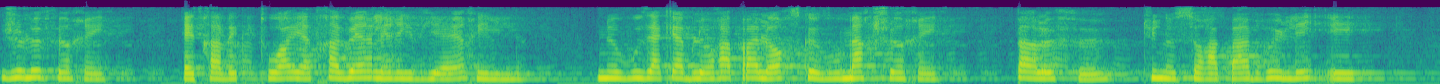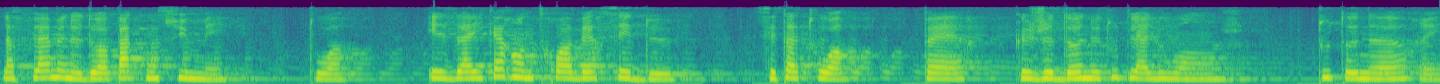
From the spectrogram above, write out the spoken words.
je le ferai. Être avec toi et à travers les rivières, il ne vous accablera pas lorsque vous marcherez. Par le feu, tu ne seras pas brûlé et la flamme ne doit pas consumer. Toi, Ésaïe 43, verset 2. C'est à toi, Père, que je donne toute la louange, tout honneur et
